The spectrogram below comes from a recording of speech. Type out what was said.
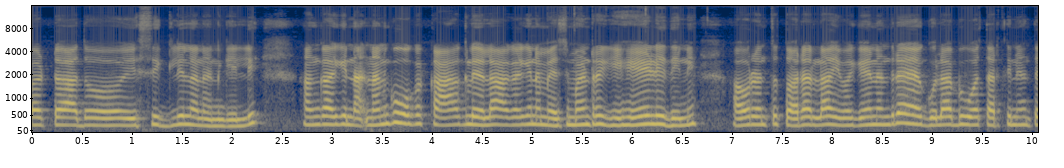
ಬಟ್ ಅದು ಸಿಗಲಿಲ್ಲ ನನಗೆ ಇಲ್ಲಿ. ಹಾಗಾಗಿ ನನಗೂ ಹೋಗೋಕ್ಕಾಗಲಿಲ್ಲ. ಹಾಗಾಗಿ ನಮ್ಮ ಯಜಮಾನ್ರಿಗೆ ಹೇಳಿದ್ದೀನಿ. ಅವರಂತೂ ತರಲ್ಲ. ಇವಾಗ ಏನಂದರೆ ಗುಲಾಬಿ ಹೂವು ತರ್ತೀನಿ ಅಂತ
